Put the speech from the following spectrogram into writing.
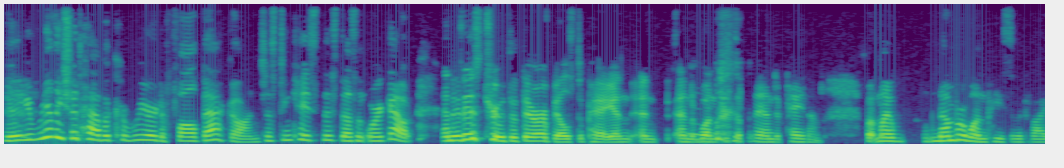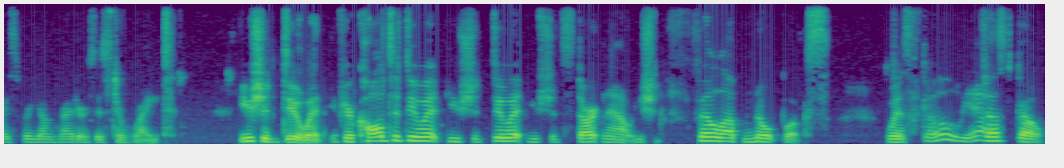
really should have a career to fall back on just in case this doesn't work out. And it is true that there are bills to pay and, and, and one needs a plan to pay them. But my number one piece of advice for young writers is to write. You should do it. If you're called to do it, you should do it. You should start now. You should fill up notebooks with just go, yeah. Just go.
